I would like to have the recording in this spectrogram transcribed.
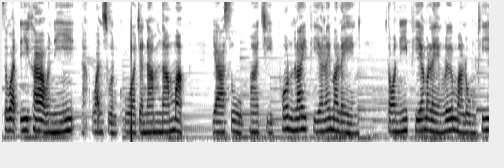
สวัสดีค่ะวันนี้นะวันสวนครัวจะนำน้ำหมัก ยาสูบมาฉีดพ่นไล่เพี้ยไล่แมลง ตอนนี้เพี้ยแมลงเริ่มมาลงที่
